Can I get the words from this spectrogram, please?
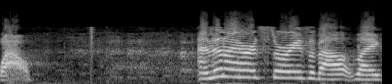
wow. And then I heard stories about like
